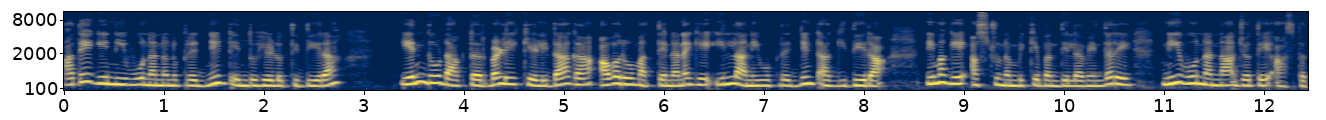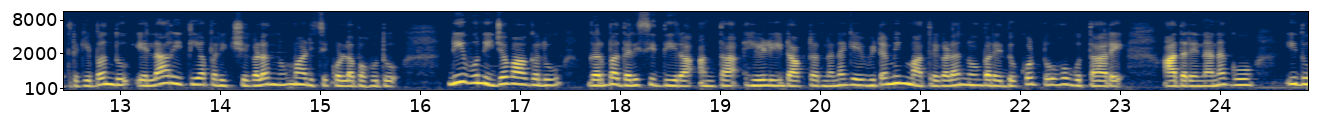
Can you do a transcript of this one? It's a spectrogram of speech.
ಅದೇಗೆ ನೀವು ನನ್ನನ್ನು ಪ್ರೆಗ್ನೆಂಟ್ ಎಂದು ಹೇಳುತ್ತಿದ್ದೀರಾ? ಎಂದು ಡಾಕ್ಟರ್ ಬಳಿ ಕೇಳಿದಾಗ ಅವರು ಮತ್ತೆ ನನಗೆ, ಇಲ್ಲ, ನೀವು ಪ್ರೆಗ್ನೆಂಟ್ ಆಗಿದ್ದೀರಾ? ನಿಮಗೆ ಅಷ್ಟು ನಂಬಿಕೆ ಬಂದಿಲ್ಲವೆಂದರೆ ನೀವು ನನ್ನ ಜೊತೆ ಆಸ್ಪತ್ರೆಗೆ ಬಂದು ಎಲ್ಲ ರೀತಿಯ ಪರೀಕ್ಷೆಗಳನ್ನು ಮಾಡಿಸಿಕೊಳ್ಳಬಹುದು. ನೀವು ನಿಜವಾಗಲೂ ಗರ್ಭ ಧರಿಸಿದ್ದೀರಾ ಅಂತ ಹೇಳಿ ಡಾಕ್ಟರ್ ನನಗೆ ವಿಟಮಿನ್ ಮಾತ್ರೆಗಳನ್ನು ಬರೆದುಕೊಟ್ಟು ಹೋಗುತ್ತಾರೆ. ಆದರೆ ನನಗೂ ಇದು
